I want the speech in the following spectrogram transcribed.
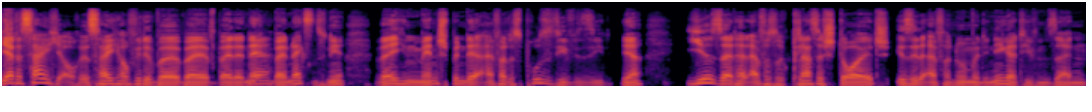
Ja, das sage ich auch. Das sage ich auch wieder bei, bei, bei der ne Ja. beim nächsten Turnier, weil ich ein Mensch bin, der einfach das Positive sieht. Ja? Ihr seid halt einfach so klassisch deutsch. Ihr seht einfach nur immer die negativen Seiten.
